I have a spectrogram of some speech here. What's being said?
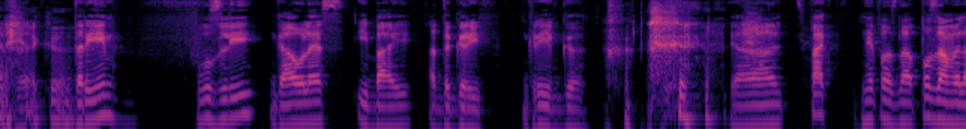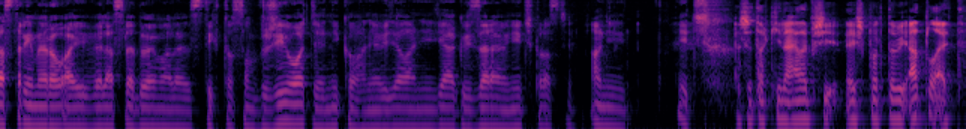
Dream, Fuzly, Gaules, Ibai a The Grief. Grief G. ja fakt nepoznám, poznám veľa streamerov, aj veľa sledujem, ale z týchto som v živote nikoho nevidel, ani jak vyzerajú nič proste. Ani nič. Že taký najlepší e-športový atlet.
